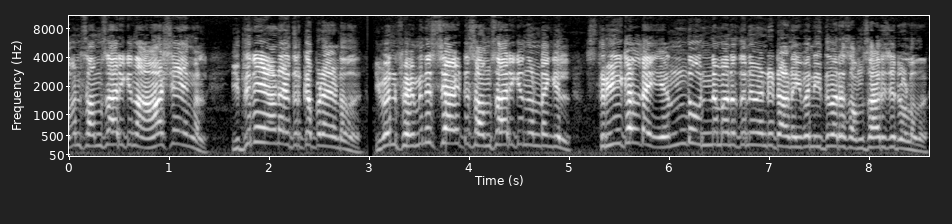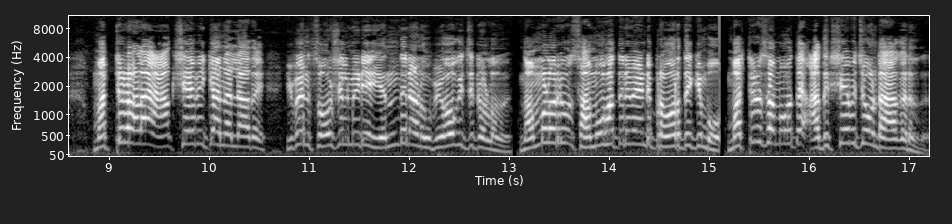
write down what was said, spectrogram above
അവൻ സംസാരിക്കുന്ന ആശയങ്ങൾ ഇതിനെയാണ് എതിർക്കപ്പെടേണ്ടത്. ഇവൻ ഫെമിനിസ്റ്റ് ആയിട്ട് സംസാരിക്കുന്നുണ്ടെങ്കിൽ സ്ത്രീകളുടെ എന്ത് ഉന്നമനത്തിന് വേണ്ടിയിട്ടാണ് ഇവൻ ഇതുവരെ സംസാരിച്ചിട്ടുള്ളത്? മറ്റൊരാളെ ആക്ഷേപിക്കാനല്ലാതെ ഇവൻ സോഷ്യൽ മീഡിയ എന്തിനാണ് ഉപയോഗിച്ചിട്ടുള്ളത്? നമ്മളൊരു സമൂഹത്തിന് വേണ്ടി പ്രവർത്തിക്കുമ്പോൾ മറ്റൊരു സമൂഹത്തെ അധിക്ഷേപിച്ചുകൊണ്ടാകരുത്.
